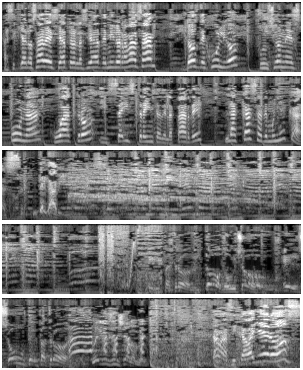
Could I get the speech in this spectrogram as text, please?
Así que ya lo sabes, Teatro de la Ciudad de Emilio Rabaza, 2 de julio, funciones 1, 4 y 6.30 de la tarde, La Casa de Muñecas de Gaby. Patrón, todo un show. El show del patrón. Ladies and gentlemen. Damas y caballeros,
